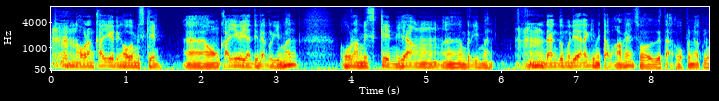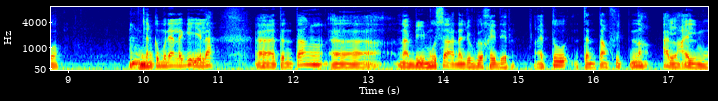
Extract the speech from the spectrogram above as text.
Orang kaya dengan orang miskin. Uh, orang kaya yang tidak beriman orang miskin yang uh, beriman. Dan kemudian lagi minta maaf eh suara tak apa nak keluar. Dan kemudian lagi ialah uh, tentang uh, Nabi Musa dan juga Khidir. Itu tentang fitnah al-ilmu.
